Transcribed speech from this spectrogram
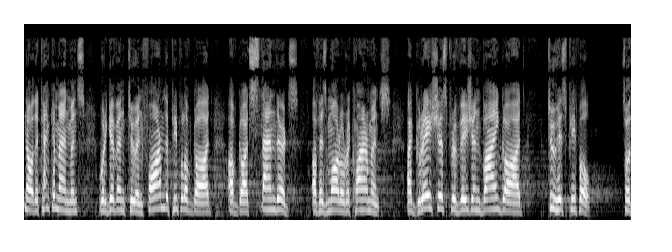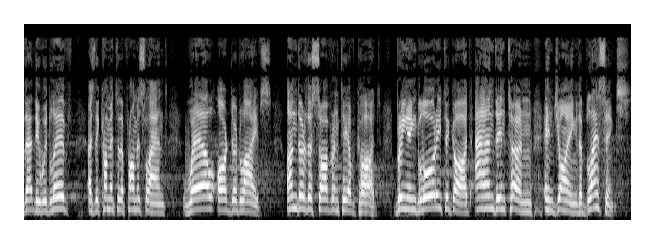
No, the Ten Commandments were given to inform the people of God of God's standards, of His moral requirements, a gracious provision by God to his people so that they would live as they come into the promised land well ordered lives under the sovereignty of God, bringing glory to God and in turn enjoying the blessings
